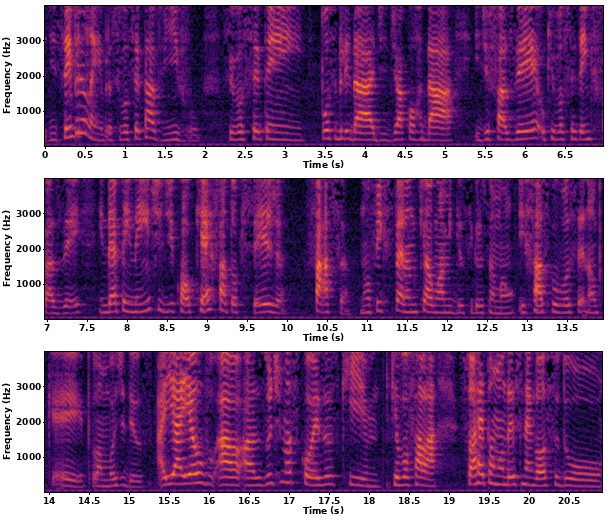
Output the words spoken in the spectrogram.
A gente sempre lembra, se você tá vivo, se você tem possibilidade de acordar e de fazer o que você tem que fazer, independente de qualquer fator que seja, faça. Não fique esperando que algum amiguinho segure sua mão e faça por você, não, porque, pelo amor de Deus. Aí, aí eu, a, as últimas coisas que, que eu vou falar, só retomando esse negócio do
